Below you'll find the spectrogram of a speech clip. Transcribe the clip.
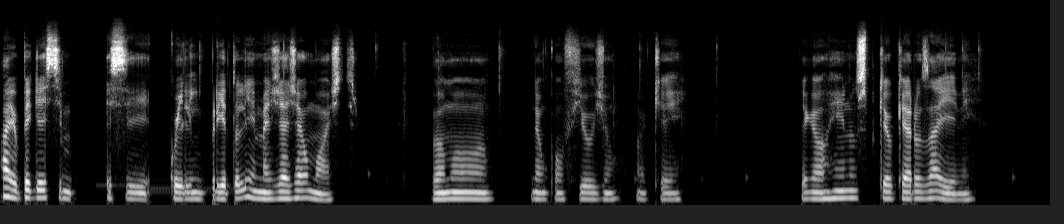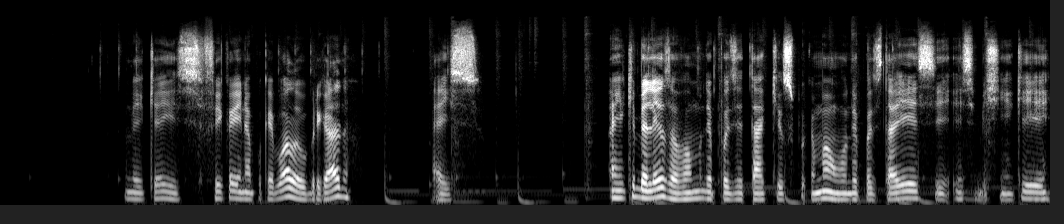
Ah, eu peguei esse, esse coelhinho preto ali, mas já já eu mostro. Vamos um Confusion. Ok. Pegar o Rhinos porque eu quero usar ele. E que é isso. Fica aí na Pokébola, obrigado. É isso. Aí que beleza, vamos depositar aqui os Pokémon. Vamos depositar esse, esse bichinho aqui.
